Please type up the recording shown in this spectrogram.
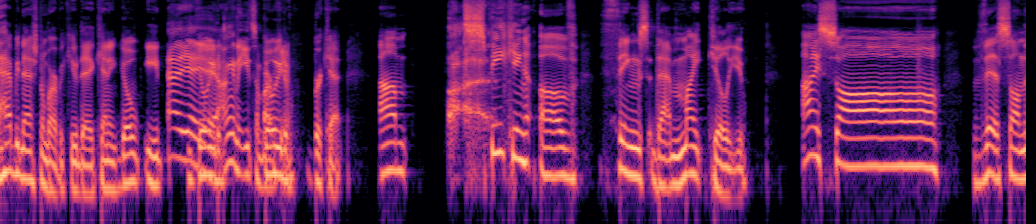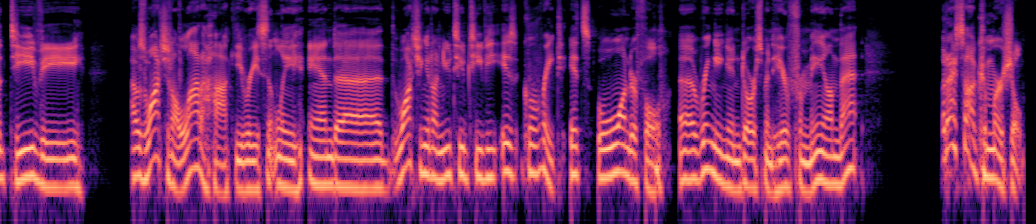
happy National Barbecue Day, Kenny. Go eat. Uh, yeah, go yeah, eat yeah. a- I'm going to eat some barbecue. go eat a briquette. Um, speaking of things that might kill you, I saw this on the TV. I was watching a lot of hockey recently, and uh, watching it on YouTube TV is great. It's wonderful. A ringing endorsement here from me on that. But I saw a commercial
